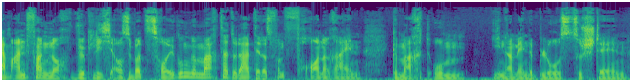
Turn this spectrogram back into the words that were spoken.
am Anfang noch wirklich aus Überzeugung gemacht hat oder hat er das von vornherein gemacht, um ihn am Ende bloßzustellen?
